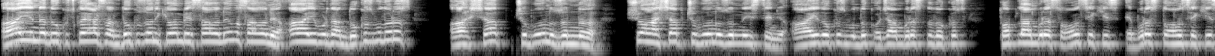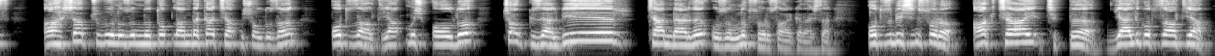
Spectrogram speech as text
A yerine 9 koyarsan 9 12 15 sağlanıyor mu? Sağlanıyor. A'yı buradan 9 buluruz. Ahşap çubuğun uzunluğu. Şu ahşap çubuğun uzunluğu isteniyor. A'yı 9 bulduk. Hocam burası da 9. Toplam burası 18. E burası da 18. Ahşap çubuğun uzunluğu toplamda kaç yapmış olduğu zaman? 36 yapmış oldu. Çok güzel bir çemberde uzunluk sorusu arkadaşlar. 35. soru. Akçay çıktı. Geldik 36'ya.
